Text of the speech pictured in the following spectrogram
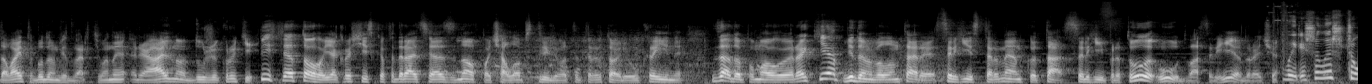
Давайте будемо відверті. Вони реально дуже круті. Після того, як Російська Федерація знов почала обстрілювати територію України за допомогою ракет, відомі волонтери Сергій Стерненко та Сергій Притули, у два Сергія, до речі. Вирішили, що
